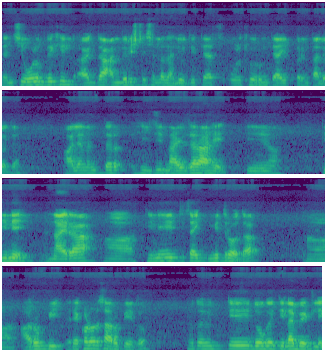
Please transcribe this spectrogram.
त्यांची ओळख देखील एकदा अंधेरी स्टेशनला झाली होती. त्याच ओळखीवरून त्या इथपर्यंत आल्या होत्या. आल्यानंतर ही जी नायजरा आहे ती तिने नायरा तिने तिचा एक मित्र होता. आरोपी रेकॉर्डवरचा आरोपी येतो तो ते दोघं तिला भेटले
